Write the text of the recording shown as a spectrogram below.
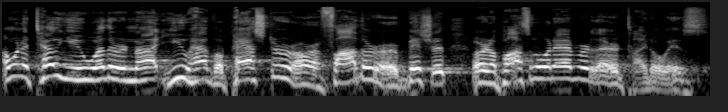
I want to tell you whether or not you have a pastor or a father or a bishop or an apostle, whatever their title is.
